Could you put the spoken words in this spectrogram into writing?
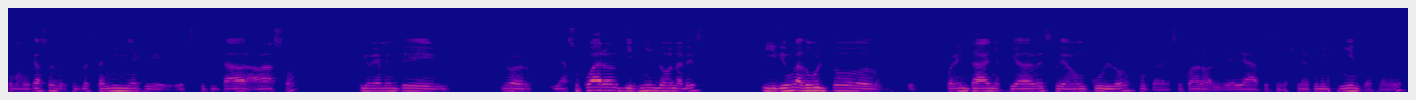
Como en el caso de, por ejemplo, esta niña que este, pintaba bravazo, y obviamente, brother, y a su cuadro 10 mil dólares, y de un adulto de 40 años que ya ha estudiado un culo, puta, ese cuadro valdría ya, pues imagínate, 1500, ¿no ves?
